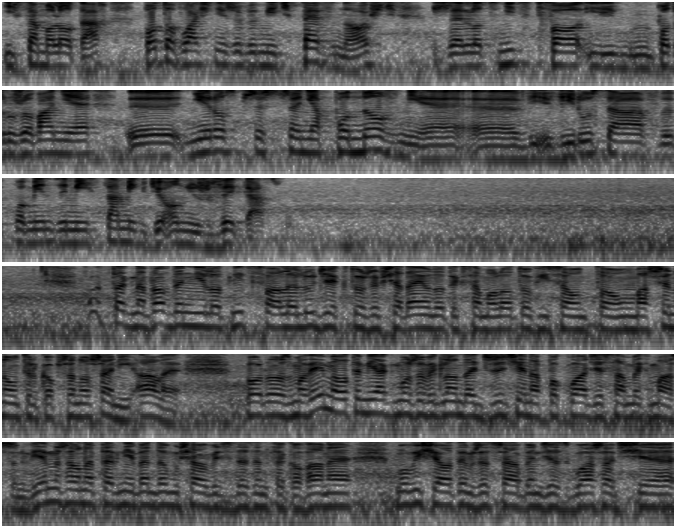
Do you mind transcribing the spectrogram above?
i w samolotach, po to właśnie, żeby mieć pewność, że lotnictwo i podróżowanie y, nie rozprzestrzenia ponownie e, wi- wirusa pomiędzy miejscami, gdzie on już wygasł. Tak naprawdę nie lotnictwo, ale ludzie, którzy wsiadają do tych samolotów i są tą maszyną tylko przenoszeni. Ale porozmawiajmy o tym, jak może wyglądać życie na pokładzie samych maszyn. Wiemy, że one pewnie będą musiały być zdezynfekowane. Mówi się o tym, że trzeba będzie zgłaszać się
